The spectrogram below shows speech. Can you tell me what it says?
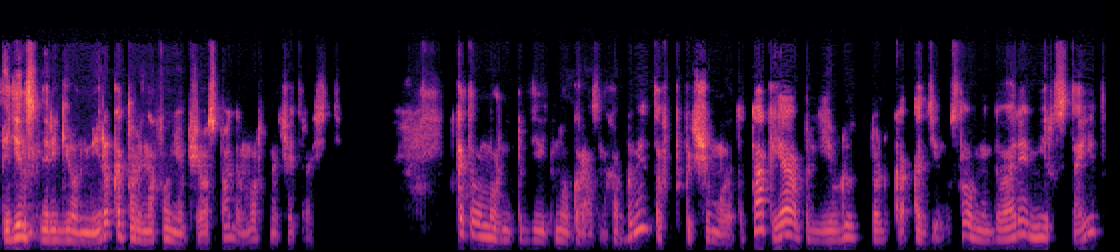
единственный регион мира, который на фоне общего спада может начать расти. К этому можно предъявить много разных аргументов, почему это так. Я предъявлю только один. Условно говоря, мир стоит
